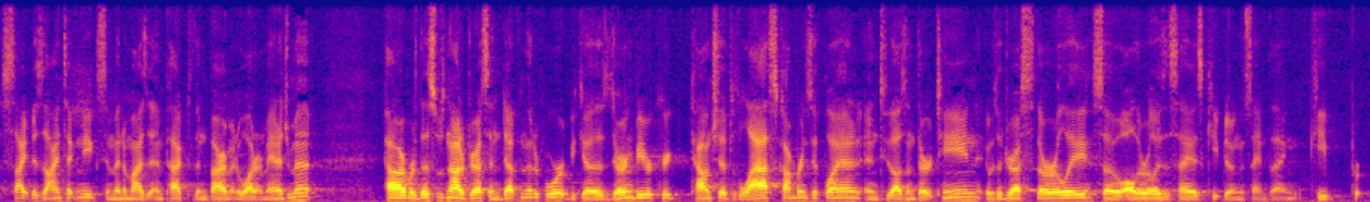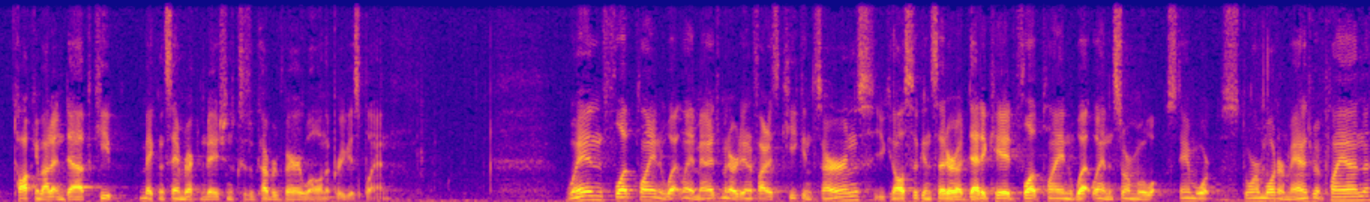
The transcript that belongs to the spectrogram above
site design techniques to minimize the impact of the environment and water management. However, this was not addressed in depth in the report because during Beavercreek Township's last comprehensive plan in 2013, it was addressed thoroughly. So all there really is to say is keep doing the same thing, keep talking about it in depth, keep making the same recommendations because we covered very well in the previous plan. When floodplain and wetland management are identified as key concerns, you can also consider a dedicated floodplain, wetland, and storm, stormwater management plan,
